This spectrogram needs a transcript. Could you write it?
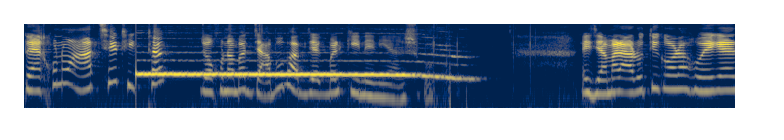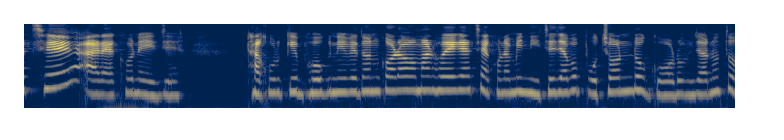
তো এখনও আছে ঠিকঠাক। যখন আবার যাব, ভাবছি একবার কিনে নিয়ে আসব। এই যে আমার আরতি করা হয়ে গেছে। আর এখন এই যে ঠাকুরকে ভোগ নিবেদন করাও আমার হয়ে গেছে। এখন আমি নিচে যাব প্রচণ্ড গরম, জানো তো?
